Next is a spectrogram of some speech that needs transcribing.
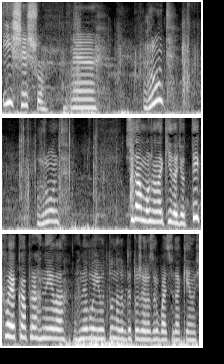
і ще що? Е, Грунт. Грунт. Сюди можна накидати от тиква, яка прогнила. Гнилої оту треба буде теж розрубати, сюди кинути.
